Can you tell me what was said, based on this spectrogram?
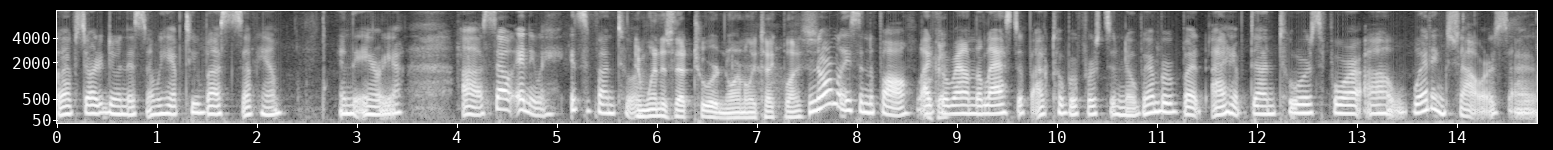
I've started doing this, and we have two busts of him in the area. Uh, so anyway, it's a fun tour. And when does that tour normally take place? Normally it's in the fall, like Okay. around the last of October, first of November. But I have done tours for uh, wedding showers, uh,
